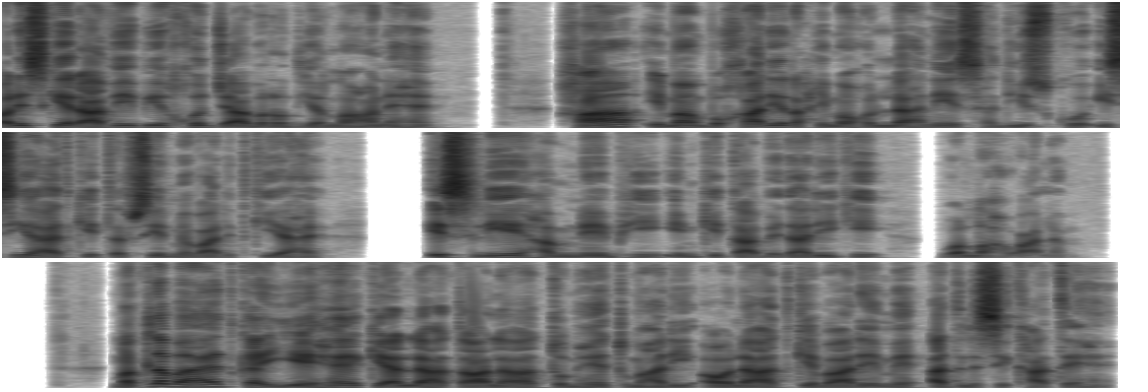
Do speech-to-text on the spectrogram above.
اور اس کے راوی بھی خود جابر رضی اللہ عنہ ہیں۔ ہاں امام بخاری رحمہ اللہ نے اس حدیث کو اسی آیت کی تفسیر میں وارد کیا ہے۔ اس لیے ہم نے بھی ان کی تابے داری کی، واللہ عالم مطلب آیت کا یہ ہے کہ اللہ تعالیٰ تمہیں تمہاری اولاد کے بارے میں عدل سکھاتے ہیں۔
